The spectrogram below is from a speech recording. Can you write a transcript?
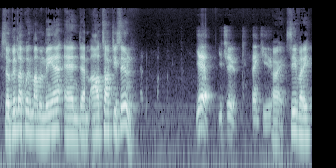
So good luck with Mamma Mia, and um, I'll talk to you soon. Yeah, you too. Thank you. All right, see you, buddy.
